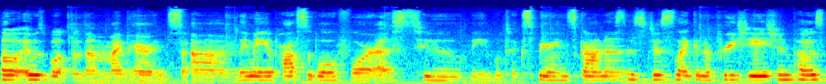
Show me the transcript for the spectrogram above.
well, it was both of them, my parents. Um, they made it possible for us to be able to experience Ghana. This is just like an appreciation post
